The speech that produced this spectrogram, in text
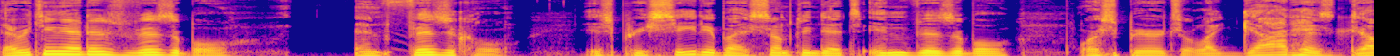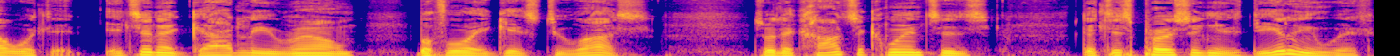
Everything that is visible and physical is preceded by something that's invisible or spiritual. Like God has dealt with it. It's in a godly realm before it gets to us. So the consequences that this person is dealing with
